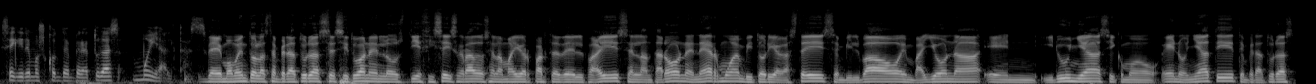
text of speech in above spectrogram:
seguiremos con temperaturas muy altas. De momento las temperaturas se sitúan en los 16 grados en la mayor parte del país, en Lantarón, en Hermua, en Vitoria-Gasteiz, en Bilbao, en Bayona, en Iruña, así como en Oñati, temperaturas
